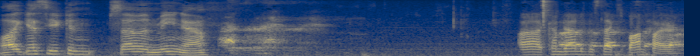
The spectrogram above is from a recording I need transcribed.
Well, I guess you can summon me now. Uh, come down to this next bonfire.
